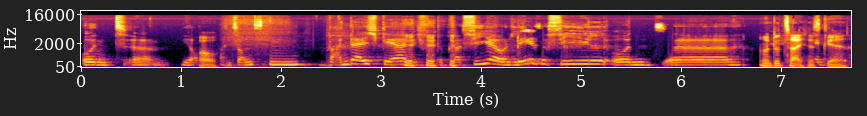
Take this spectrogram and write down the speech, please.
und ähm, ja, oh. ansonsten wandere ich gern, ich fotografiere und lese viel und äh, und du zeichnest gern.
